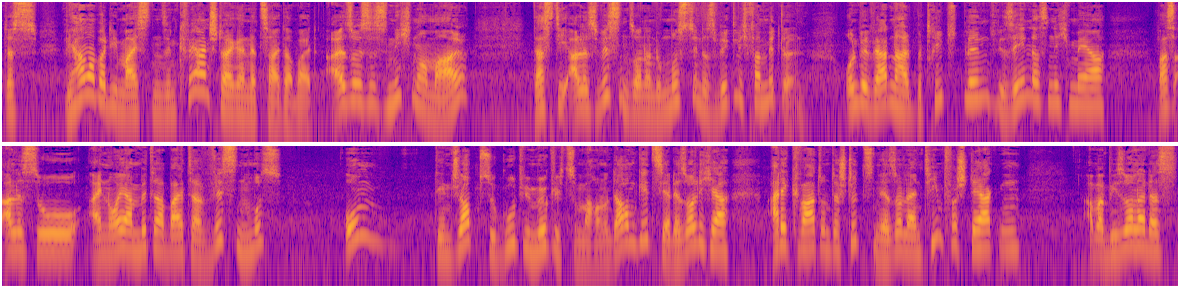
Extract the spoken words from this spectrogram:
Das, wir haben aber die meisten sind Quereinsteiger in der Zeitarbeit. Also ist es nicht normal, dass die alles wissen, sondern du musst ihnen das wirklich vermitteln. Und wir werden halt betriebsblind, wir sehen das nicht mehr, was alles so ein neuer Mitarbeiter wissen muss, um den Job so gut wie möglich zu machen. Und darum geht es ja. Der soll dich ja adäquat unterstützen, der soll ein Team verstärken. Aber wie soll er das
